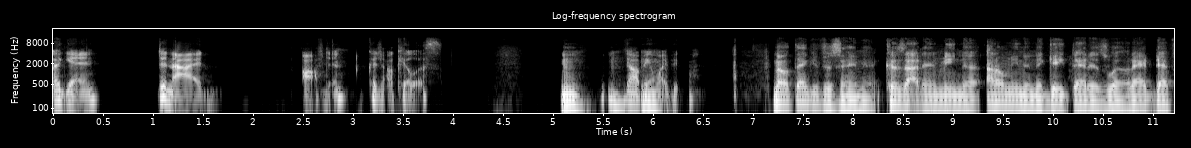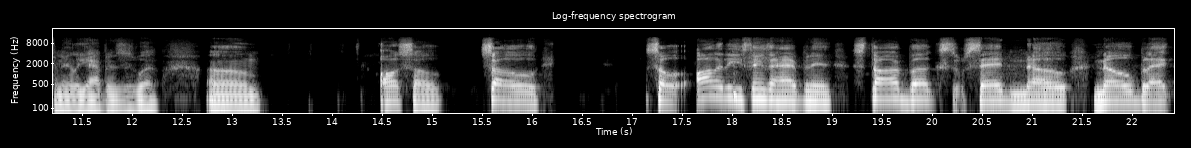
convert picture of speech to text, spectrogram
again, denied often because y'all kill us. Mm, mm, Y'all being mm. white people. No, thank you for saying that because I didn't mean to. I don't mean to negate that as well. That definitely happens as well. Um, also, so so all of these things are happening. Starbucks said no, no black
